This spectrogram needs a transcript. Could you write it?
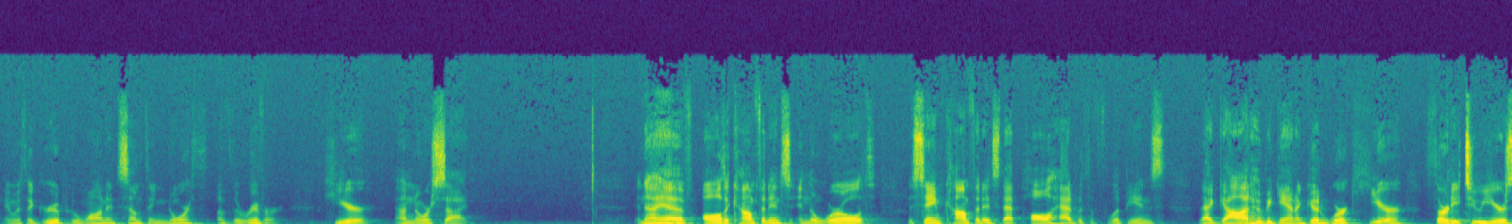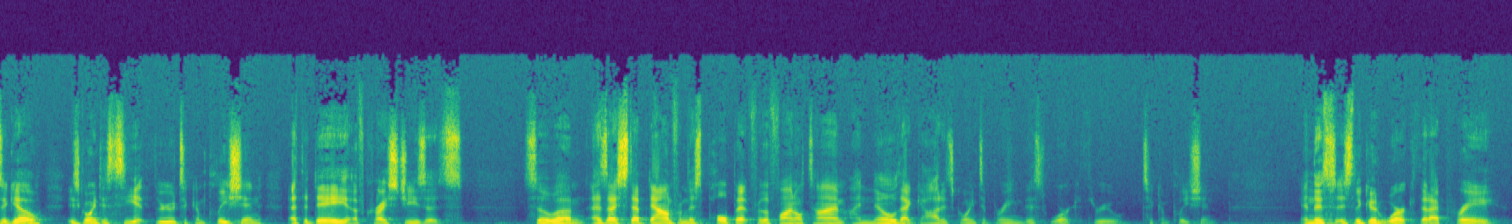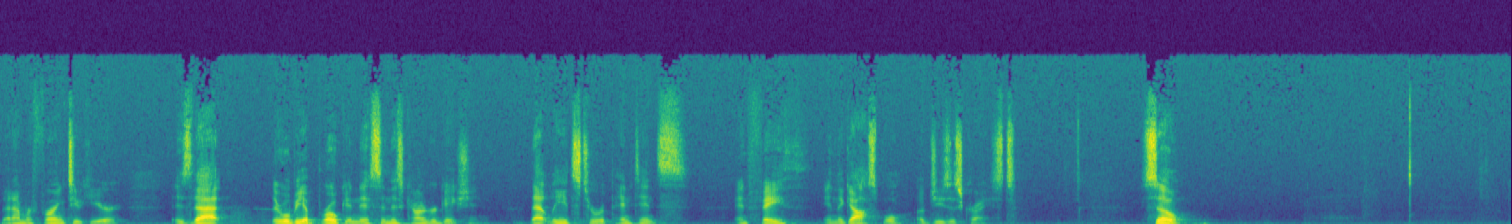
and with a group who wanted something north of the river here on Northside. And I have all the confidence in the world, the same confidence that Paul had with the Philippians, that God, who began a good work here 32 years ago, is going to see it through to completion at the day of Christ Jesus. So, um, as I step down from this pulpit for the final time, I know that God is going to bring this work through to completion. And this is the good work that I pray that I'm referring to here is that there will be a brokenness in this congregation that leads to repentance and faith in the gospel of Jesus Christ. So,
